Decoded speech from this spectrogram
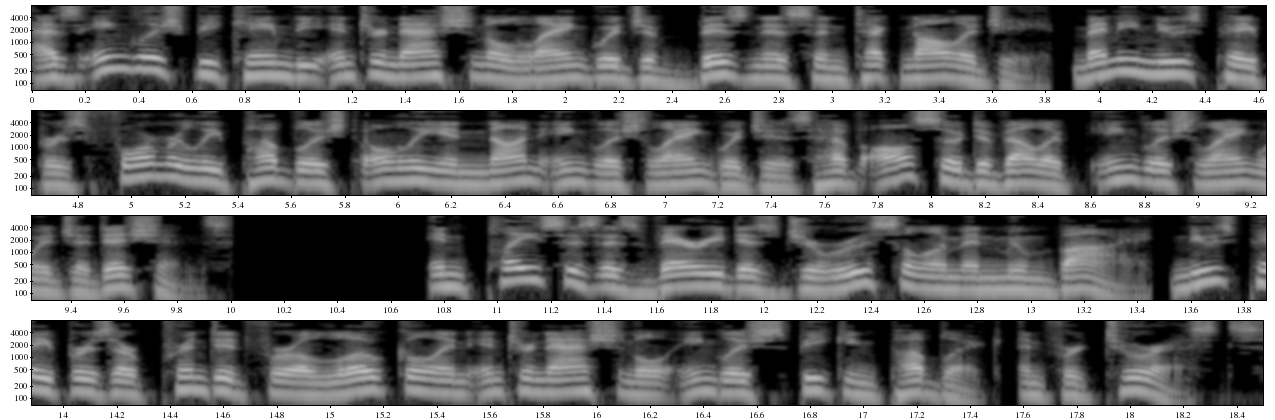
As English became the international language of business and technology, many newspapers formerly published only in non-English languages have also developed English-language editions. In places as varied as Jerusalem and Mumbai, newspapers are printed for a local and international English-speaking public, and for tourists.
